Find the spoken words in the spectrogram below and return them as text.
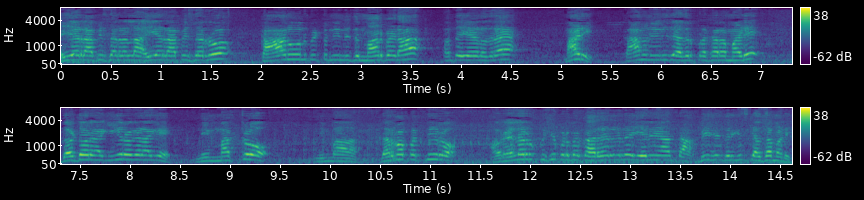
ಐಆರ್ ಆಫೀಸರ್ ಅಲ್ಲ ಐಆರ್ ಆಫೀಸರ್ ಕಾನೂನು ಬಿಟ್ಟು ನೀನು ಇದನ್ನ ಮಾಡಬೇಡ ಅಂತ ಹೇಳಿದ್ರೆ ಮಾಡಿ. ಕಾನೂನು ಏನಿದೆ ಅದ್ರ ಪ್ರಕಾರ ಮಾಡಿ. ದೊಡ್ಡವರಾಗಿ, ಹೀರೋಗಳಾಗಿ ನಿಮ್ಮ ಮಕ್ಕಳು, ನಿಮ್ಮ ಧರ್ಮಪತ್ನಿಯರು ಅವರೆಲ್ಲರೂ ಖುಷಿ ಪಡ್ಬೇಕು. ಅರೆ ಏನೇ ಅಂತ ಬೀಜ ತಿರುಗಿಸಿ ಕೆಲಸ ಮಾಡಿ.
